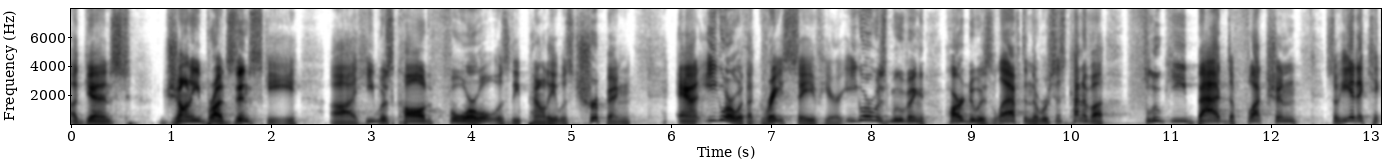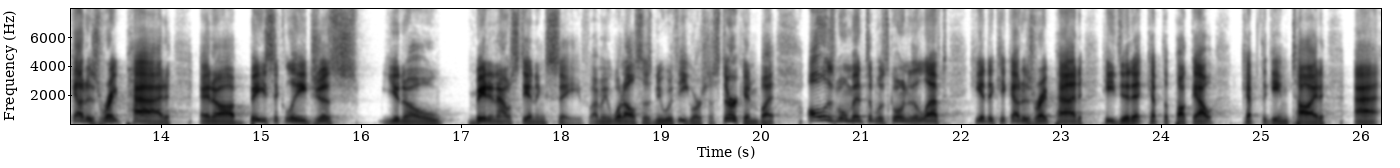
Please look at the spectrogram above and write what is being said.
against Jonny Brodzinski. Uh, he was called for what was the penalty? It was tripping. And Igor with a great save here. Igor was moving hard to his left, and there was just kind of a fluky bad deflection. So he had to kick out his right pad and uh, basically just, you know, made an outstanding save. I mean, what else is new with Igor Shesterkin? But all his momentum was going to the left. He had to kick out his right pad. He did it, kept the puck out, kept the game tied at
